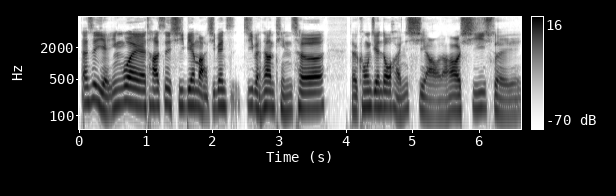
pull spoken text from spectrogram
但是也因为它是西边嘛，西边基本上停车。的空间都很小，然后溪水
